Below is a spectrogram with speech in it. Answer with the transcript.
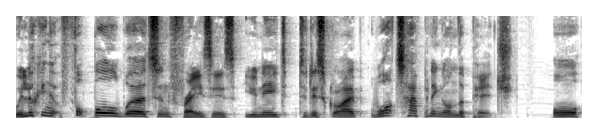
we're looking at football words and phrases you need to describe what's happening on the pitch, or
